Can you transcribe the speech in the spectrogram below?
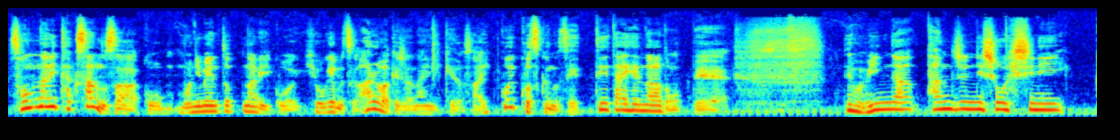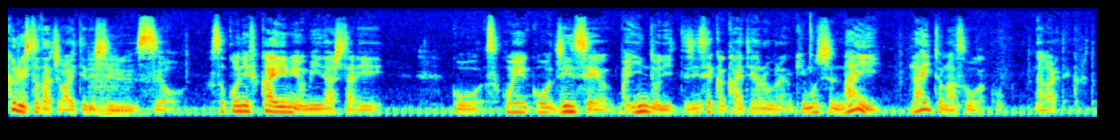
そんなにたくさんのさこうモニュメントなりこう表現物があるわけじゃないけどさ一個一個作るの絶対大変だなと思ってでもみんな単純に消費しに来る人たちを相手にしてるんですよ。そこに深い意味を見出したりこうそこにこう人生を、まあ、インドに行って人生観変えてやろうぐらいの気持ちじゃないライトな層がこう流れてくると。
